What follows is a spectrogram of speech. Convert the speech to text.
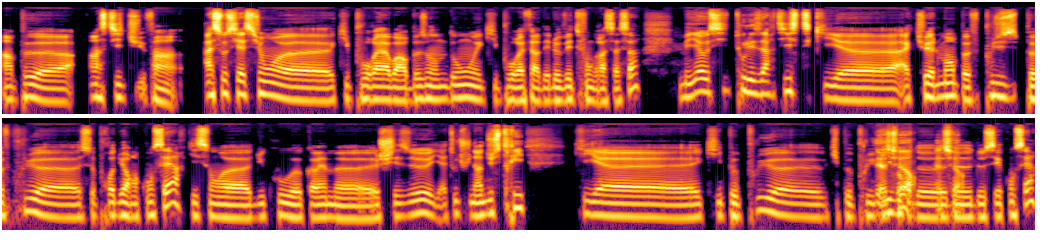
un peu institut, enfin associations euh, qui pourraient avoir besoin de dons et qui pourraient faire des levées de fonds grâce à ça. Mais il y a aussi tous les artistes qui euh, actuellement peuvent plus peuvent plus euh, se produire en concert, qui sont du coup quand même chez eux. Il y a toute une industrie qui qui peut plus qui peut plus vivre de, de, ces concerts.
